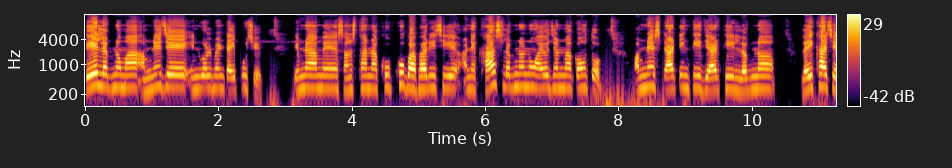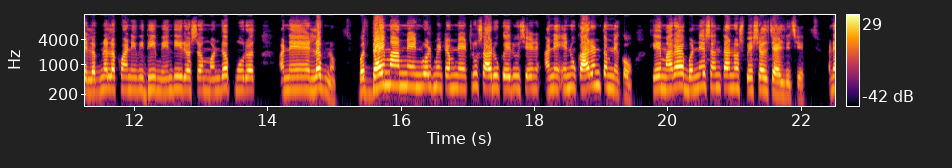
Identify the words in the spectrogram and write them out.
તે લગ્નમાં અમને જે ઇન્વોલ્વમેન્ટ આપ્યું છે, એમના અમે સંસ્થાના ખૂબ ખૂબ આભારી છીએ અને ખાસ લગ્નનું આયોજનમાં કહું તો અમને સ્ટાર્ટિંગથી જ્યારથી લગ્ન લખ્યા છે. લગ્ન લખવાની વિધિ, મહેંદી, રસમ, મંડપ, મુહૂર્ત અને લગ્ન. બધાયમાં અમને ઇન્વોલ્વમેન્ટ અમને એટલું સારું કર્યું છે અને એનું કારણ તમને કહું કે મારા બંને સંતાનો સ્પેશિયલ ચાઇલ્ડ છે. અને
